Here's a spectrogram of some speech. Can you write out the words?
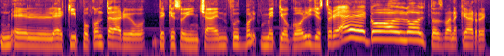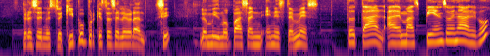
el equipo contrario de que soy hincha en fútbol metió gol y yo estoy, ¡eh, gol, gol! Todos van a quedar re. Pero ese es nuestro equipo porque está celebrando, ¿sí? Lo mismo pasa en, en este mes. Total, además pienso en algo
